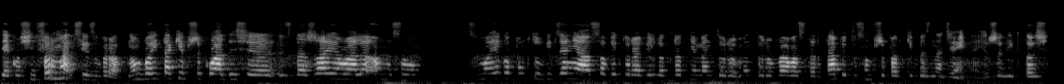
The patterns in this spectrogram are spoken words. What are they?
jakąś informację zwrotną, bo i takie przykłady się zdarzają, ale one są z mojego punktu widzenia osoby, która wielokrotnie mentor, mentorowała startupy, to są przypadki beznadziejne. Jeżeli ktoś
